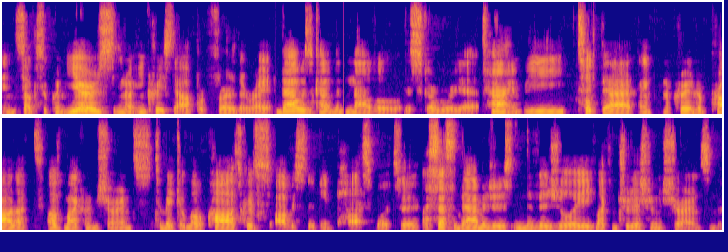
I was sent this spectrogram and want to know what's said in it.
in subsequent years, you know, increase the output further, right? That was kind of a novel discovery at the time. We took that and created a product of microinsurance to make it low cost because obviously being impossible to assess the damages individually like in traditional insurance in the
